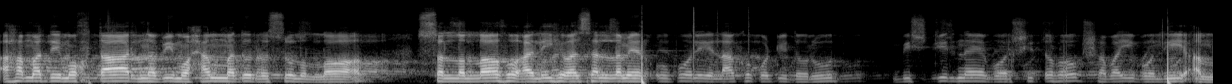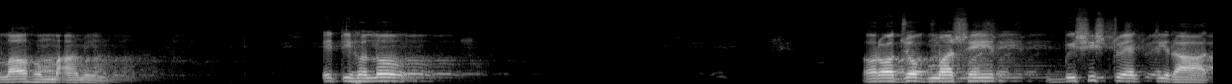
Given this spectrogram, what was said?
আহমদে মুখতার নবী মোহাম্মদুর রসুল্লাহ সাল্লাহ আলী ওয়াসাল্লামের উপরে লাখো কোটি দরুদ, বৃষ্টির ন্যায় বর্ষিত হোক, সবাই বলি আল্লাহ আমিন। এটি হলো রজব মাসের বিশিষ্ট একটি রাত।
